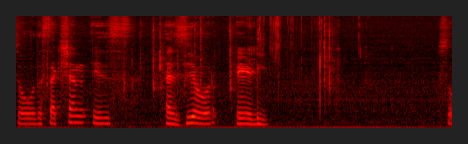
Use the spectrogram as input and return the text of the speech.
So the section is Azure AD so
